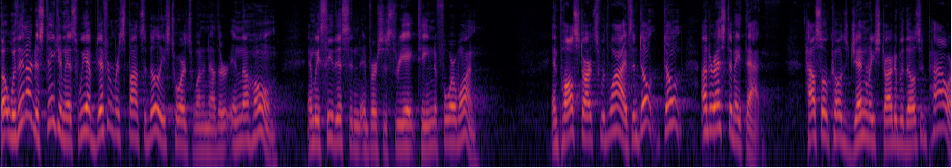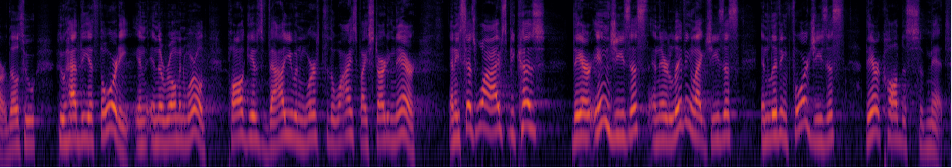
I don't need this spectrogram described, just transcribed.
But within our distinctiveness, we have different responsibilities towards one another in the home. And we see this in, in verses 318 to 41. And Paul starts with wives. And don't, don't underestimate that. Household codes generally started with those in power, those who, who had the authority in, in the Roman world. Paul gives value and worth to the wives by starting there. And he says, Wives, because they are in Jesus and they're living like Jesus and living for Jesus, they are called to submit.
